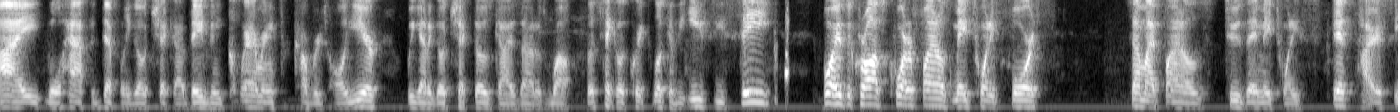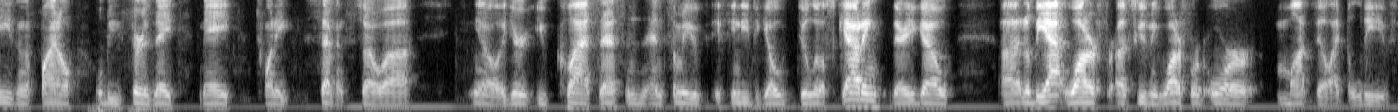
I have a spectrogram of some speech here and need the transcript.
I will have to definitely go check out. They've been clamoring for coverage all year. We got to go check those guys out as well. Let's take a quick look at the ECC boys lacrosse quarterfinals May 24th semifinals Tuesday, May 25th, higher seeds, and the final will be Thursday, May 27th. So, uh, you know, you're you class S, and, and some of you, if you need to go do a little scouting, there you go. Uh, it'll be at Waterford, uh, excuse me, Waterford or Montville, I believe.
